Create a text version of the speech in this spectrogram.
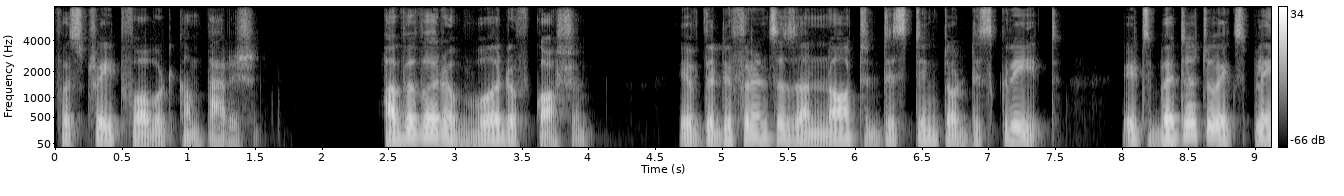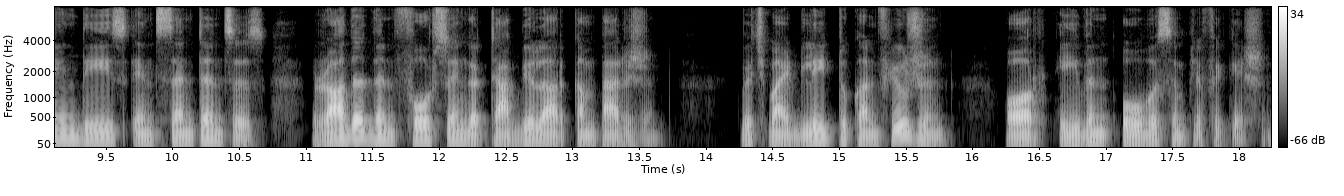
for straightforward comparison. However, a word of caution. If the differences are not distinct or discrete, it's better to explain these in sentences rather than forcing a tabular comparison, which might lead to confusion or even oversimplification.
